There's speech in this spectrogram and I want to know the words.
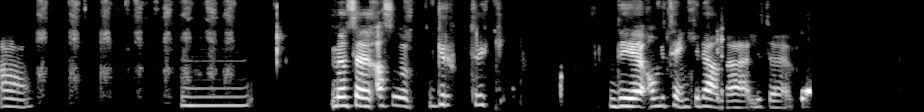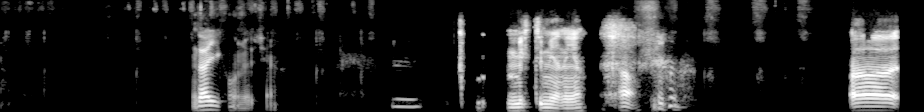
Ja. Mm. Men sen alltså grupptryck. Det, om vi tänker det här med lite Där gick hon ut ja. Mm. Mitt i meningen. Ja. Eh,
